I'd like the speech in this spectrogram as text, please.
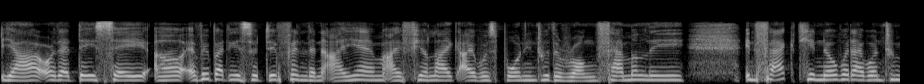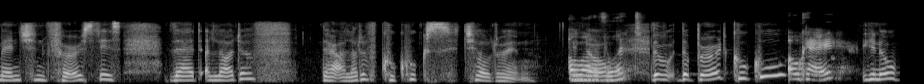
yeah, or that they say, oh, everybody is so different than I am. I feel like I was born into the wrong family. In fact, you know what I want to mention first is that a lot of there are a lot of cuckoo's children. A you lot know, of what? The the bird cuckoo. Okay. You know,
